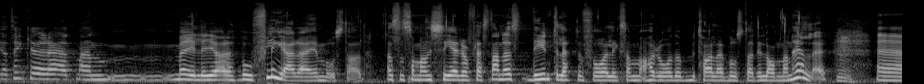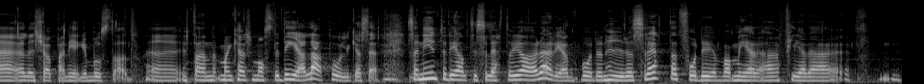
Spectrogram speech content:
jag tänker att man mm, möjliggör att bo flera i en bostad. Alltså som man ser de flesta andra, det är ju inte lätt att få liksom, ha råd att betala en bostad i London heller. Eh, eller köpa en egen bostad. Eh, utan man kanske måste dela på olika sätt. Sen är inte det alltid så lätt att göra rent både en hyresrätt, att få det vara mera, flera mm,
